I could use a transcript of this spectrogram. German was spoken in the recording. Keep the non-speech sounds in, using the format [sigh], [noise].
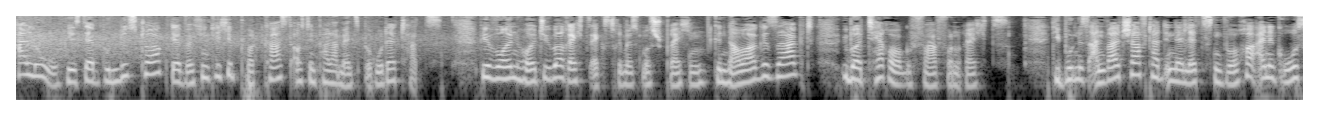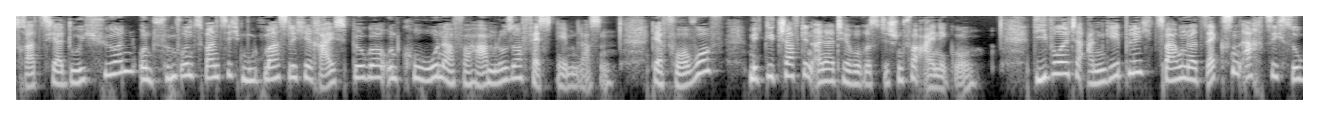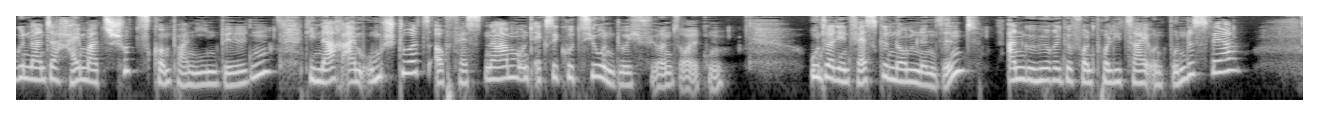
Hallo, hier ist der Bundestalk, der wöchentliche Podcast aus dem Parlamentsbüro der Taz. Wir wollen heute über Rechtsextremismus sprechen, genauer gesagt über Terrorgefahr von rechts. Die Bundesanwaltschaft hat in der letzten Woche eine Großrazzia durchführen und 25 mutmaßliche Reichsbürger und Corona-Verharmloser festnehmen lassen. Der Vorwurf Mitgliedschaft in einer terroristischen Vereinigung. Die wollte angeblich 286 sogenannte Heimatschutzkompanien bilden, die nach einem Umsturz auch Festnahmen und Exekutionen durchführen sollten. Unter den Festgenommenen sind Angehörige von Polizei und Bundeswehr,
